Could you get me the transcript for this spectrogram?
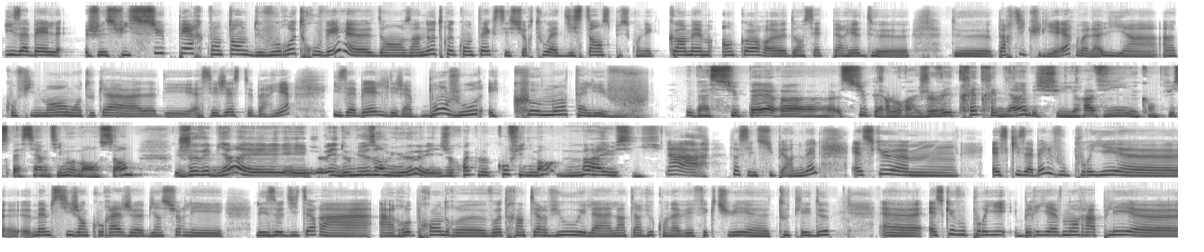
Isabelle, je suis super contente de vous retrouver euh, dans un autre contexte et surtout à distance puisqu'on est quand même encore euh, dans cette période de, particulière, voilà, liée à un, confinement ou en tout cas à ces gestes barrières. Isabelle, déjà bonjour et comment allez-vous? Eh ben super, euh, super Laura. Je vais très très bien je suis ravie qu'on puisse passer un petit moment ensemble. Je vais bien et, je vais de mieux en mieux et je crois que le confinement m'a réussi. Ah, ça c'est une super nouvelle. Est-ce que, euh, est-ce qu'Isabelle, vous pourriez, euh, même si j'encourage bien sûr les, les auditeurs à, à reprendre votre interview et l'interview qu'on avait effectuée toutes les deux, est-ce que vous pourriez brièvement rappeler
